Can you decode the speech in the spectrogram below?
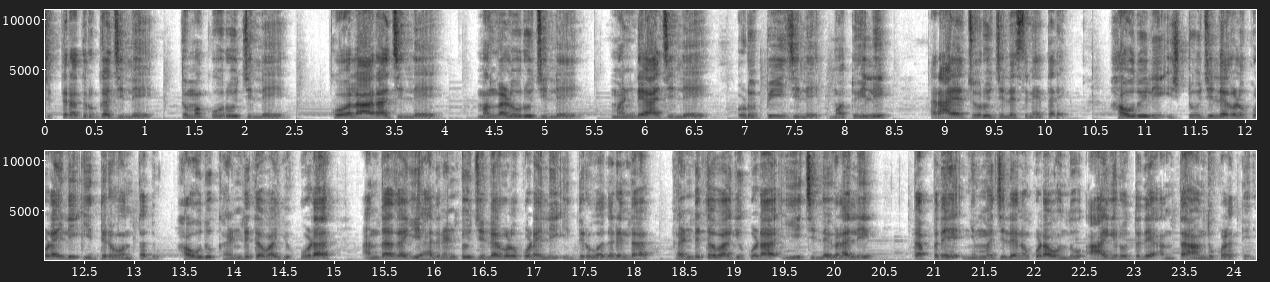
ಚಿತ್ರದುರ್ಗ ಜಿಲ್ಲೆ, ತುಮಕೂರು ಜಿಲ್ಲೆ ಕೋಲಾರ ಜಿಲ್ಲೆ, ಮಂಗಳೂರು ಜಿಲ್ಲೆ, ಮಂಡ್ಯ ಜಿಲ್ಲೆ, ಉಡುಪಿ ಜಿಲ್ಲೆ ಮತ್ತು ಇಲ್ಲಿ ರಾಯಚೂರು ಜಿಲ್ಲೆ ಸ್ನೇಹಿತರೆ. ಹೌದು, ಇಲ್ಲಿ ಇಷ್ಟು ಜಿಲ್ಲೆಗಳು ಕೂಡ ಇಲ್ಲಿ ಇದ್ದಿರುವಂಥದ್ದು. ಹೌದು, ಖಂಡಿತವಾಗಿಯೂ ಕೂಡ ಅಂದಾಜಾಗಿ ಹದಿನೆಂಟು ಜಿಲ್ಲೆಗಳು ಕೂಡ ಇಲ್ಲಿ ಇದ್ದಿರುವುದರಿಂದ ಖಂಡಿತವಾಗಿಯೂ ಕೂಡ ಈ ಜಿಲ್ಲೆಗಳಲ್ಲಿ ತಪ್ಪದೆ ನಿಮ್ಮ ಜಿಲ್ಲೆನೂ ಕೂಡ ಒಂದು ಆಗಿರುತ್ತದೆ ಅಂತ ಅಂದುಕೊಳ್ಳುತ್ತೇನೆ.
